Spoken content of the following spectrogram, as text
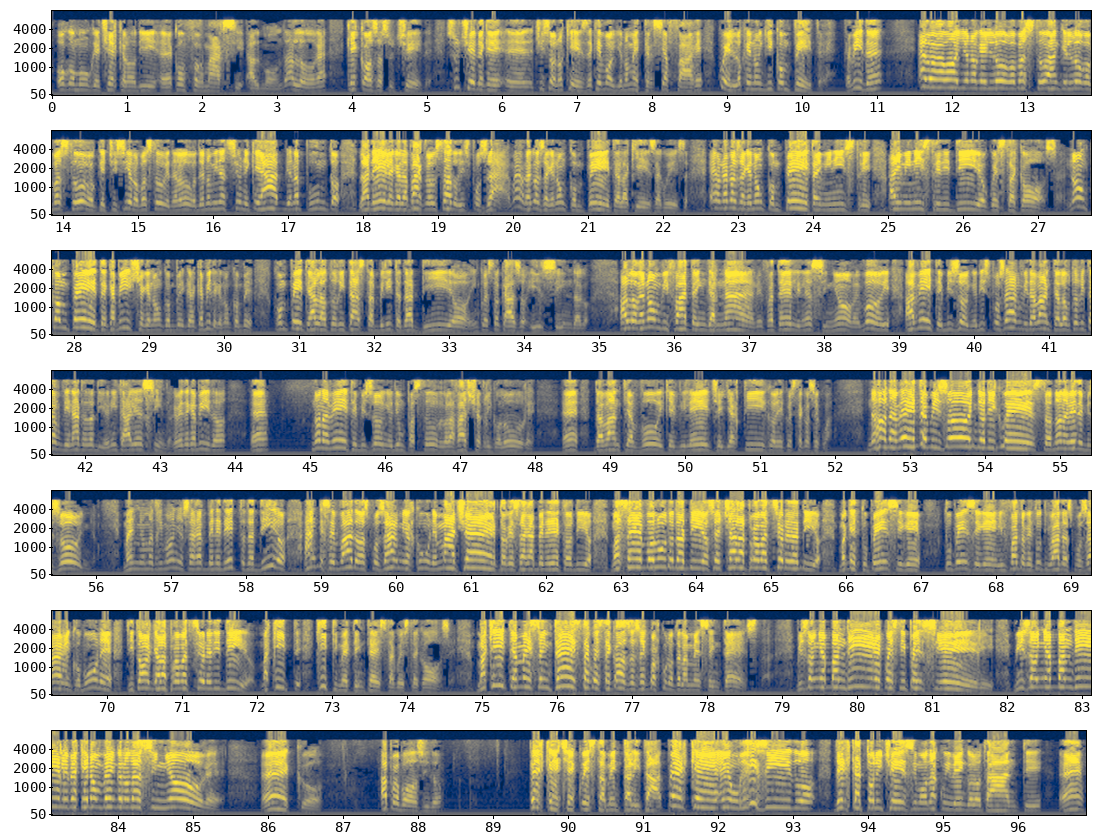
o comunque cercano di eh, conformarsi al mondo. Allora, che cosa succede? Succede che eh, ci sono chiese che vogliono mettersi a fare quello che non gli compete, capite? Allora vogliono che il loro pastore, anche il loro pastore, o che ci siano pastori nella loro denominazione che abbiano appunto la delega da parte dello Stato di sposare. Ma è una cosa che non compete alla Chiesa questa, è una cosa che non compete ai ministri, ai ministri di Dio questa cosa. Non compete, capisce che non compete, capite che non compete? Compete all'autorità stabilita da Dio, in questo caso il sindaco. Allora non vi fate ingannare, fratelli nel Signore, voi avete bisogno di sposarvi davanti all'autorità ordinata da Dio, in Italia è il sindaco, avete capito? Eh? Non avete bisogno di un pastore con la fascia tricolore eh, davanti a voi che vi legge gli articoli e queste cose qua. Non avete bisogno di questo, non avete bisogno ma il mio matrimonio sarà benedetto da Dio anche se vado a sposarmi al comune, ma certo che sarà benedetto da Dio, ma se è voluto da Dio, se c'ha l'approvazione da Dio, ma che tu pensi che tu pensi che il fatto che tu ti vada a sposare in comune ti tolga l'approvazione di Dio? Ma chi chi ti, mette in testa queste cose? Ma chi ti ha messo in testa queste cose se qualcuno te l'ha messa in testa? Bisogna bandire questi pensieri, bisogna bandirli perché non vengono dal Signore. Ecco, a proposito, perché c'è questa mentalità? Perché è un residuo del cattolicesimo da cui vengono tanti, eh?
